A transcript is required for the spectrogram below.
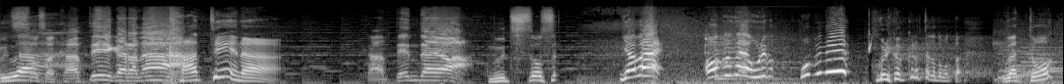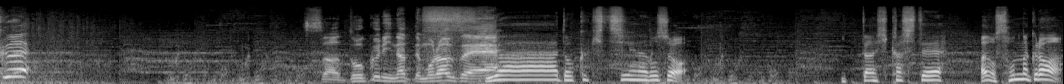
ううわそうさ勝てえからな。勝てえな。勝てんだよ。ムチソース。やばい。危ない。俺が危ねえ。俺が食らったかと思った。うわ毒。さあ毒になってもらうぜ。うわー毒きちいな。どうしよう。一旦引かして。あでもそんな食らわ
